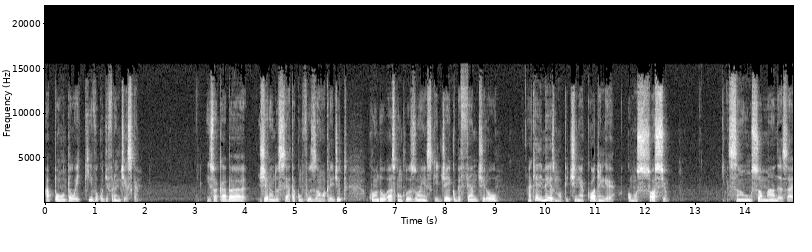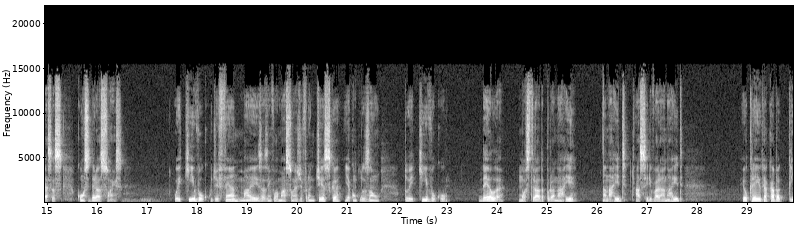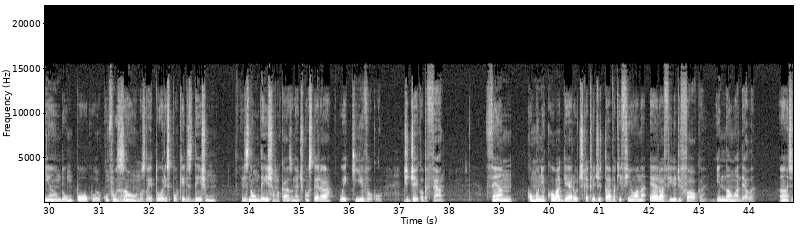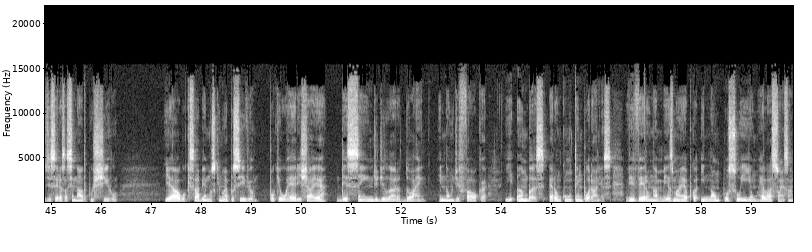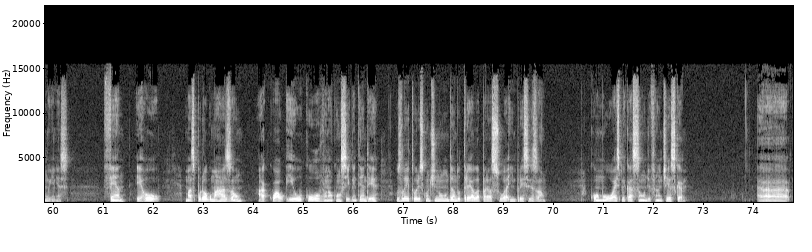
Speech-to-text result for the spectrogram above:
aponta o equívoco de Francisca. Isso acaba gerando certa confusão, acredito, quando as conclusões que Jacob Fenn tirou, aquele mesmo que tinha Codringer como sócio, são somadas a essas considerações. O equívoco de Fenn, mais as informações de Francesca e a conclusão do equívoco dela, mostrada por Anahid, Anahid, Assirivara Anahid, eu creio que acaba criando um pouco confusão nos leitores, porque eles deixam eles não deixam, no caso, né, de considerar o equívoco de Jacob Fenn. Fenn comunicou a Geralt que acreditava que Fiona era a filha de Falca, e não a dela, antes de ser assassinado por Shiro. E é algo que sabemos que não é possível, porque o Harry Shaer descende de Lara Dorren, e não de Falca, e ambas eram contemporâneas, viveram na mesma época e não possuíam relações sanguíneas. Fenn errou mas por alguma razão, a qual eu, o corvo, não consigo entender, os leitores continuam dando trela para sua imprecisão. Como a explicação de Francesca, uh,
